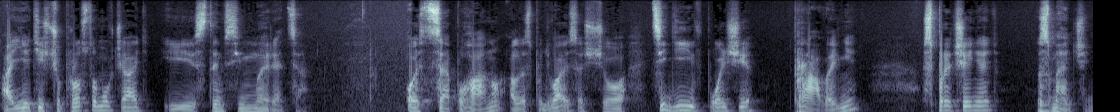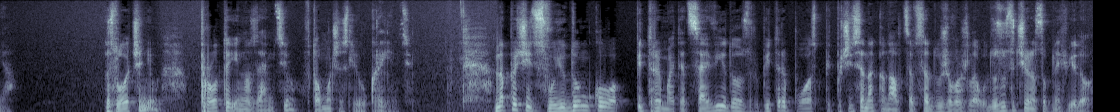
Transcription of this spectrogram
А є ті, що просто мовчать і з тим всім миряться. Ось це погано, але сподіваюся, що ці дії в Польщі правильні, спричинять зменшення злочинів проти іноземців, в тому числі українців. Напишіть свою думку, підтримайте це відео, зробіть репост, підпишіться на канал, це все дуже важливо. До зустрічі в наступних відео.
